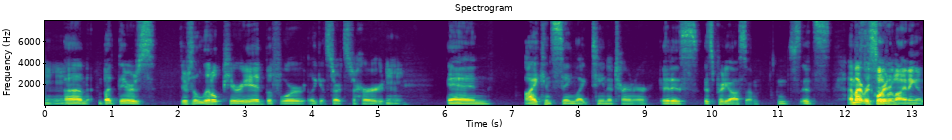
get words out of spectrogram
Mhm, um but there's there's a little period before like it starts to hurt mhm. and i can sing like tina turner it is it's pretty awesome it's it's i might It's the record silver it. lining of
